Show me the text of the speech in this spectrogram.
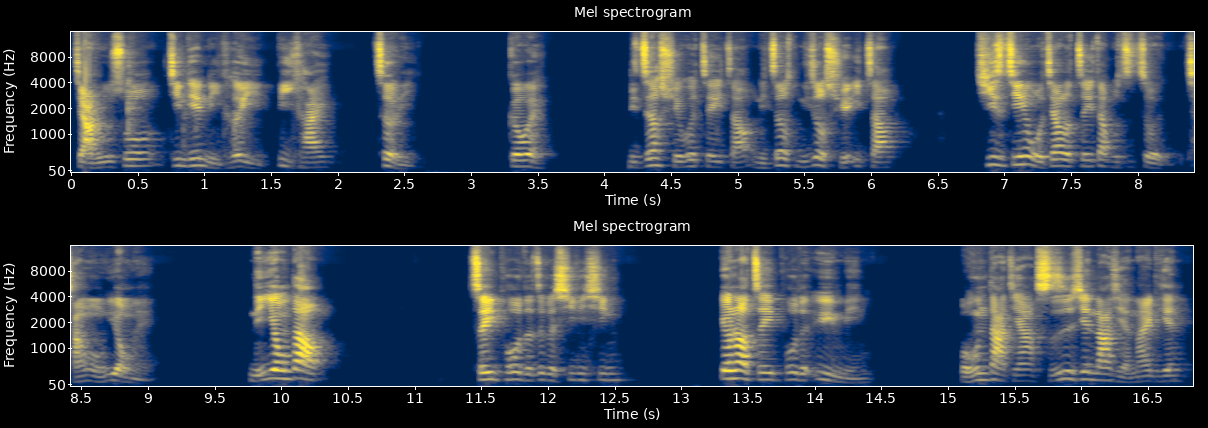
假如说今天你可以避开这里，各位，你只要学会这一招，你只要你只有学一招。其实今天我教的这一招不是做常用用哎，你用到这一波的这个星星，用到这一波的域名。我问大家，十日线拉起来那一天，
